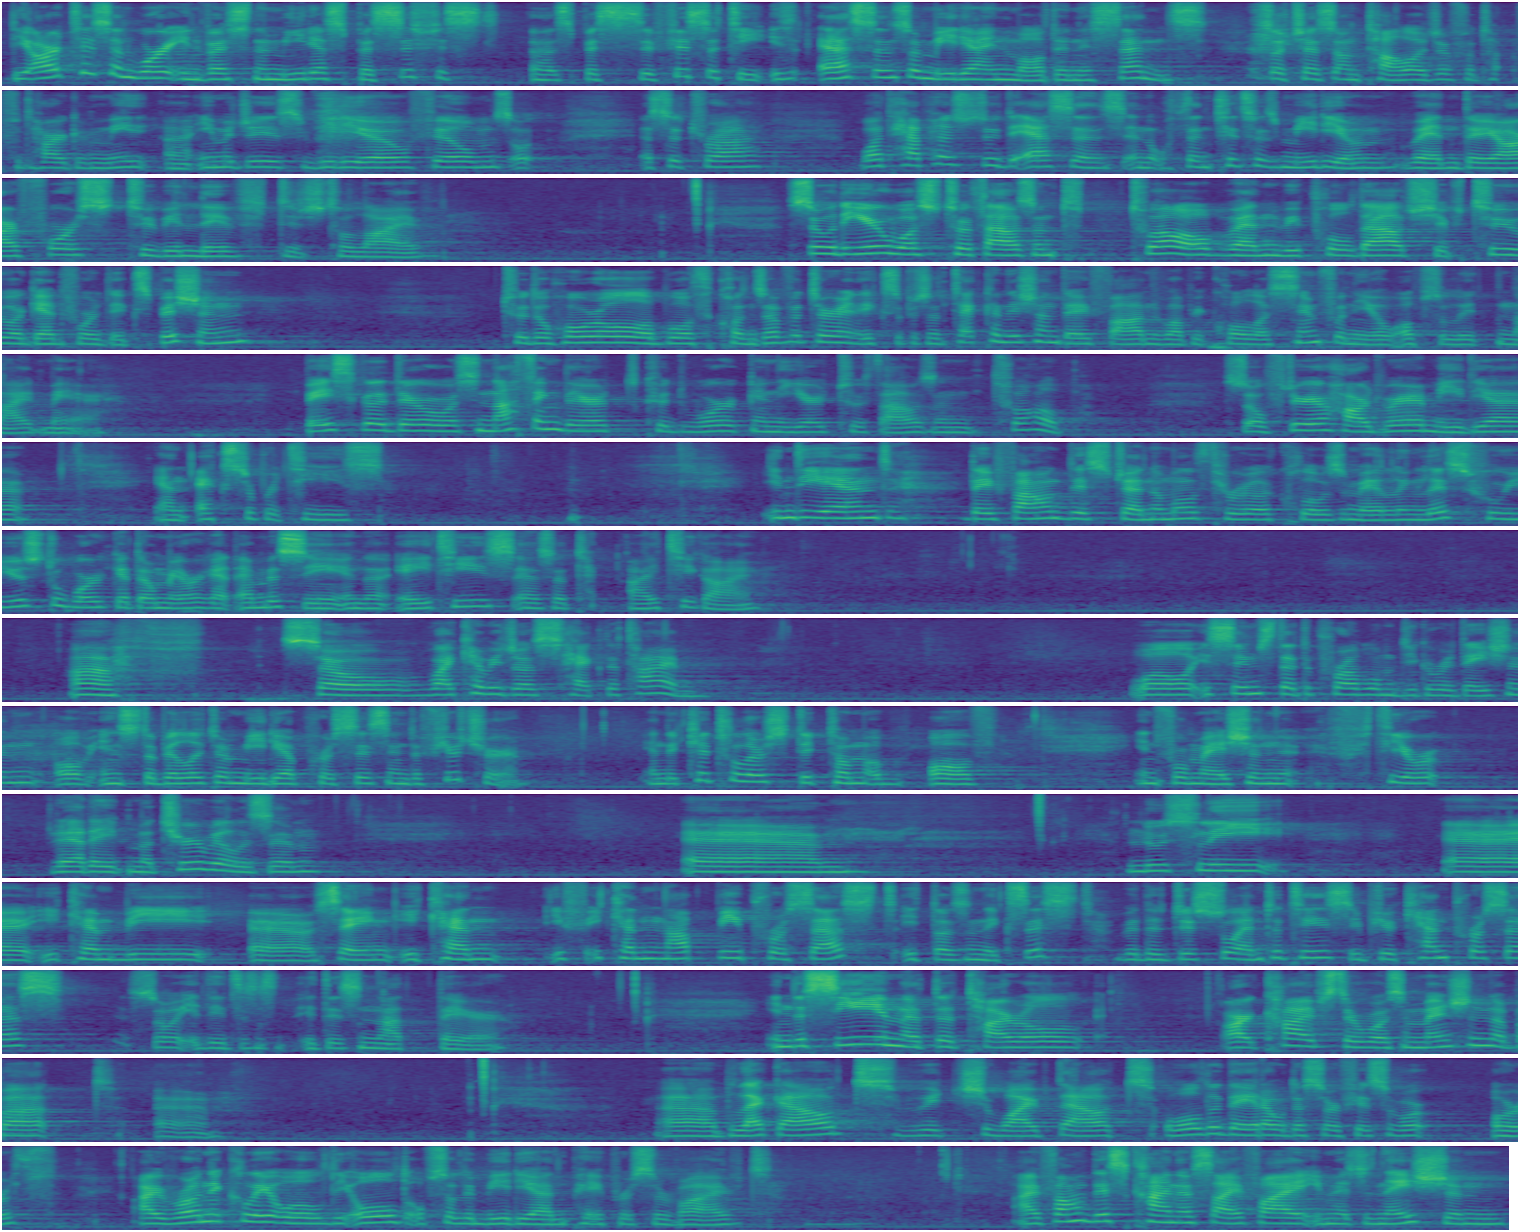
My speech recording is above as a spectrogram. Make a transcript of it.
The artist and work invest in media specific, uh, specificity is essence of media in modernist sense, such as ontology of phot photography, uh, images, video, films, etc. What happens to the essence and authenticity medium when they are forced to be lived digital live? So the year was 2012 when we pulled out Shift 2 again for the exhibition. To the horror of both conservator and exhibition technician, they found what we call a symphony of obsolete nightmare. Basically, there was nothing there that could work in the year 2012. Software, hardware, media, and expertise in the end, they found this gentleman through a close mailing list who used to work at the American Embassy in the 80s as an IT guy. Uh, so why can't we just hack the time? Well, it seems that the problem degradation of instability of media persists in the future. And the Kittler's dictum of, of information theoretic materialism um, loosely, uh, it can be uh, saying it can, if it cannot be processed, it doesn't exist. With the digital entities, if you can process, so it is, it is not there. In the scene at the Tyrell archives, there was a mention about uh, uh, blackout, which wiped out all the data on the surface of Earth Ironically, all the old obsolete media and paper survived. I found this kind of sci-fi imagination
